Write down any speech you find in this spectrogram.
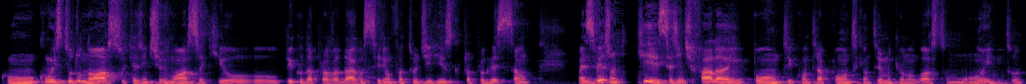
com, com o estudo nosso, que a gente mostra que o, o pico da prova d'água seria um fator de risco para progressão. Mas vejam que se a gente fala em ponto e contraponto, que é um termo que eu não gosto muito,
